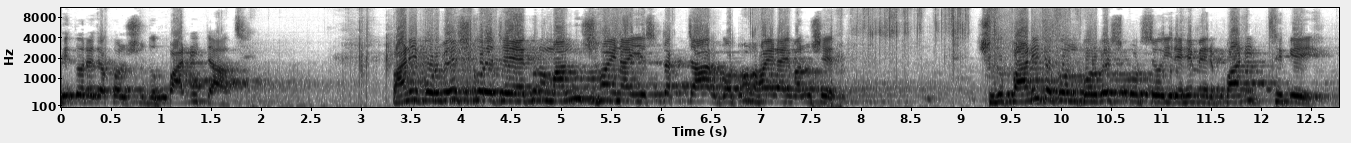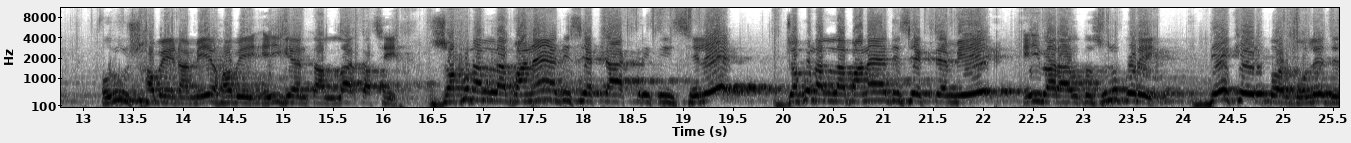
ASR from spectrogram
ভিতরে যখন শুধু পানিটা আছে, পানি প্রবেশ করেছে, এখনও মানুষ হয় নাই স্ট্রাকচার গঠন হয় নাই মানুষের। শুধু পানি যখন প্রবেশ করছে, ওই রেহেমের পানির থেকে পুরুষ হবে না, মেয়ে হবে, এই জ্ঞানটা আল্লাহর কাছে। যখন আল্লাহ বানায় দিছে একটা আকৃতি ছেলে, যখন আল্লাহ বানায় দিছে একটা মেয়ে, এইবার শুরু করে দেখে এরপর বলে যে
